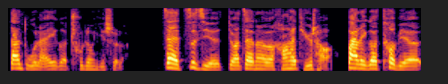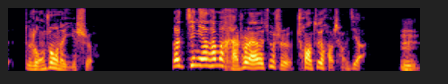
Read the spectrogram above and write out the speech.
单独来一个出征仪式的，在自己对吧，在那个航海体育场办了一个特别隆重的仪式。那今年他们喊出来了，就是创最好成绩啊。嗯。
